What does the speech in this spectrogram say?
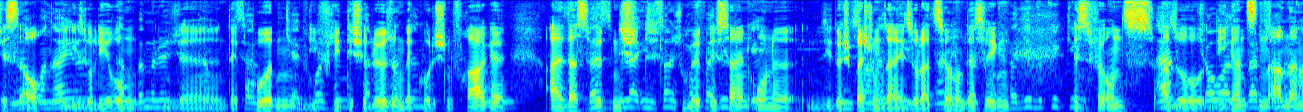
ist auch die Isolierung der, der Kurden, die friedliche Lösung der kurdischen Frage. All das wird nicht möglich sein ohne die Durchbrechung seiner Isolation und deswegen ist für uns, also die ganzen anderen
